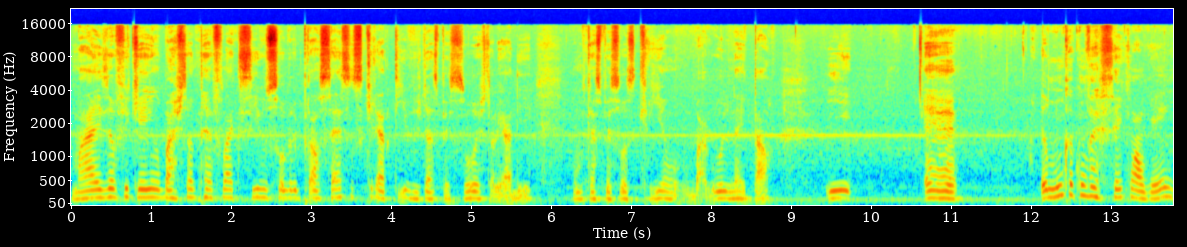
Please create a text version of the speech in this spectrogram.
mas eu fiquei bastante reflexivo sobre processos criativos das pessoas, tá ligado? E como que as pessoas criam o bagulho, né, e tal. E é, eu nunca conversei com alguém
